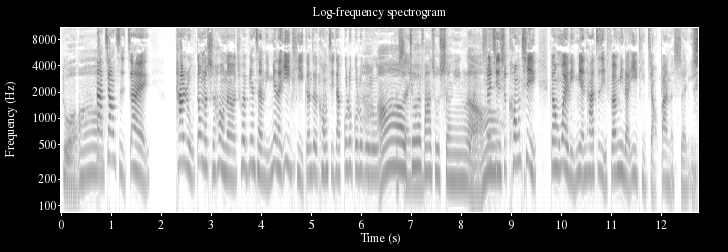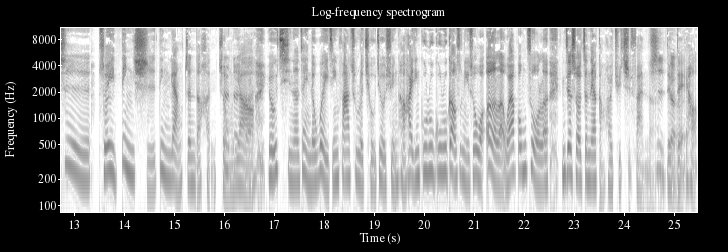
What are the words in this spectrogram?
多。哦那这样子在。它蠕动的时候呢，就会变成里面的液体跟这个空气在咕噜咕噜咕噜哦，就会发出声音了。所以其实是空气跟胃里面它自己分泌的液体搅拌的声音。是，所以定时定量真的很重要。尤其呢，在你的胃已经发出了求救讯号，它已经咕噜咕噜告诉你说我饿了，我要工作了。你这时候真的要赶快去吃饭了，是对不对？好，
